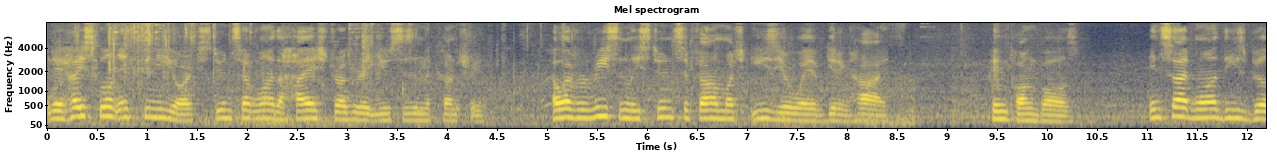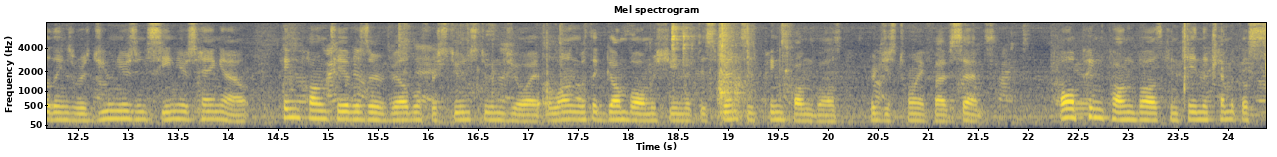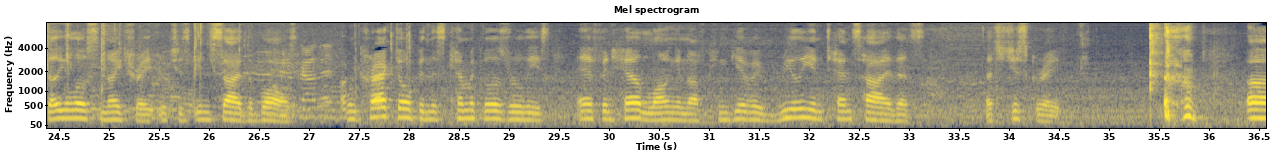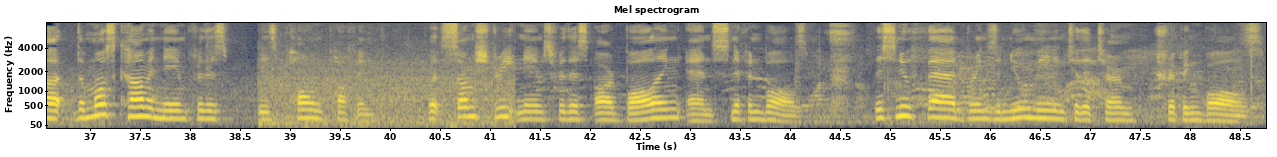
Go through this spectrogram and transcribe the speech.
At a high school in Ithaca, New York, students have one of the highest drug rate uses in the country. However, recently, students have found a much easier way of getting high ping pong balls. Inside one of these buildings where juniors and seniors hang out, ping pong tables are available for students to enjoy, along with a gumball machine that dispenses ping pong balls for just 25 cents. All ping pong balls contain the chemical cellulose nitrate, which is inside the balls. When cracked open, this chemical is released, and if inhaled long enough, can give a really intense high that's, that's just great. uh, the most common name for this is pong puffing, but some street names for this are balling and sniffing balls. This new fad brings a new meaning to the term tripping balls.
